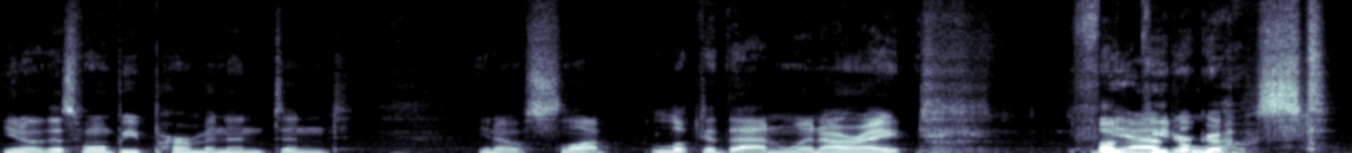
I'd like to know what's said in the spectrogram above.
you know, this won't be permanent." And you know, Slott looked at that and went, "All right, Fuck Yeah, Peter the- Ghost.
